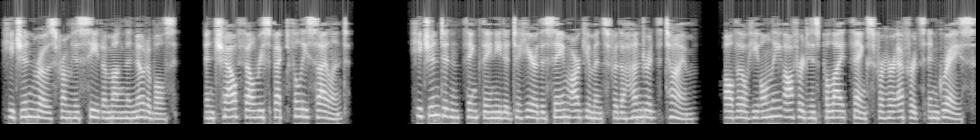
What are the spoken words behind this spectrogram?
He Jin rose from his seat among the notables, and Chow fell respectfully silent. He Jin didn't think they needed to hear the same arguments for the hundredth time, although he only offered his polite thanks for her efforts and grace.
